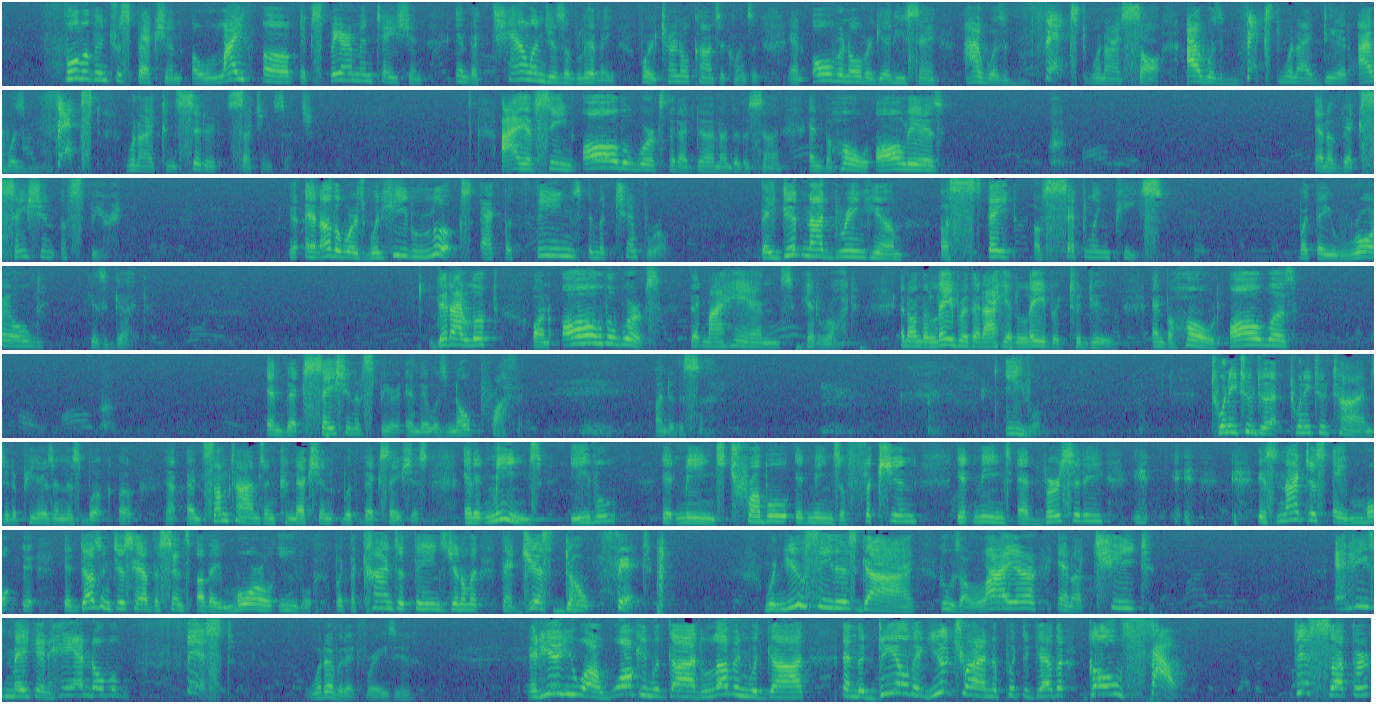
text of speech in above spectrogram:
full of introspection, a life of experimentation in the challenges of living for eternal consequences. And over and over again, he's saying, I was vexed when I saw. I was vexed when I did. I was vexed when I considered such and such. I have seen all the works that are done under the sun, and behold, all is and a vexation of spirit. In other words, when he looks at the things in the temporal, they did not bring him a state of settling peace, but they roiled his gut. Then I looked on all the works that my hands had wrought, and on the labor that I had labored to do. And behold, all was in vexation of spirit, and there was no profit under the sun. Evil. 22, 22 times it appears in this book, uh, and sometimes in connection with vexatious. And it means evil, it means trouble. It means affliction. It means adversity. It, it, it's not just a more, it, it doesn't just have the sense of a moral evil, but the kinds of things, gentlemen, that just don't fit. When you see this guy who's a liar and a cheat, and he's making hand over fist, whatever that phrase is, and here you are walking with God, loving with God, and the deal that you're trying to put together goes south. This sucker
